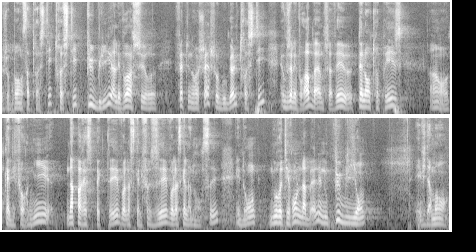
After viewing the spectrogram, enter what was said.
je pense à Trusty. Trusty publie, allez voir sur. Euh, faites une recherche sur Google, Trusty, et vous allez voir, ben, vous savez, euh, telle entreprise hein, en Californie n'a pas respecté, voilà ce qu'elle faisait, voilà ce qu'elle annonçait, et donc nous retirons le label et nous publions. Évidemment,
